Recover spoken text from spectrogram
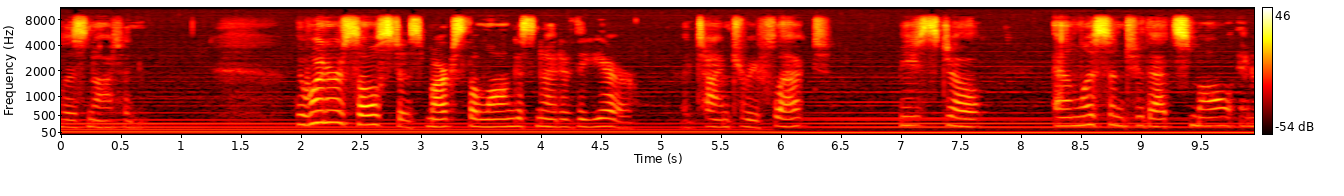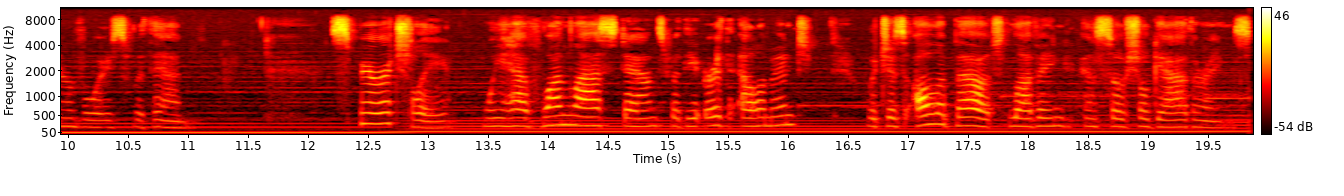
Liz Naughton. The winter solstice marks the longest night of the year, a time to reflect, be still, and listen to that small inner voice within. Spiritually, we have one last dance with the earth element, which is all about loving and social gatherings.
